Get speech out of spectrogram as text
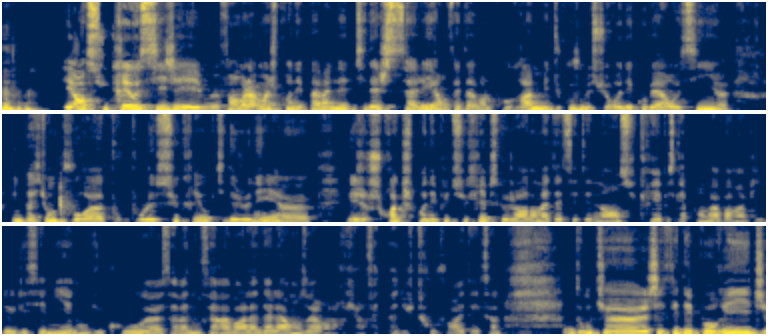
et en sucré aussi, j'ai, enfin voilà, moi je prenais pas mal des petits déj salés en fait avant le programme, mais du coup je me suis redécouvert aussi une passion pour, euh, pour, pour, le sucré au petit déjeuner. Euh, mais je, crois que je prenais plus de sucré parce que genre dans ma tête c'était non, sucré parce qu'après on va avoir un pic de glycémie et donc du coup euh, ça va nous faire avoir la dalle à 11h alors qu'en fait pas du tout, faut arrêter avec ça. Donc j'ai fait des porridge,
